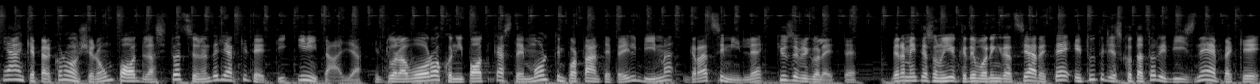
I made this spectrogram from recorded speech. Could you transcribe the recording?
e anche per conoscere un po' della situazione degli architetti in Italia. Il tuo lavoro con i podcast è molto importante per il BIM, grazie mille, chiuse virgolette. Veramente sono io che devo ringraziare te e tutti gli ascoltatori di Snap che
